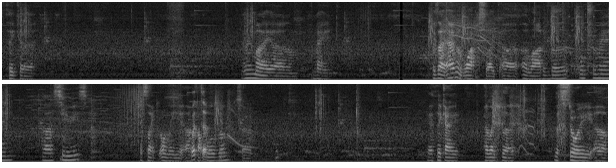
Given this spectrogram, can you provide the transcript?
I think uh I mean, my um my because I haven't watched like uh, a lot of the Ultraman uh, series, just like only a What the couple of them. So I think I I like the the story of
